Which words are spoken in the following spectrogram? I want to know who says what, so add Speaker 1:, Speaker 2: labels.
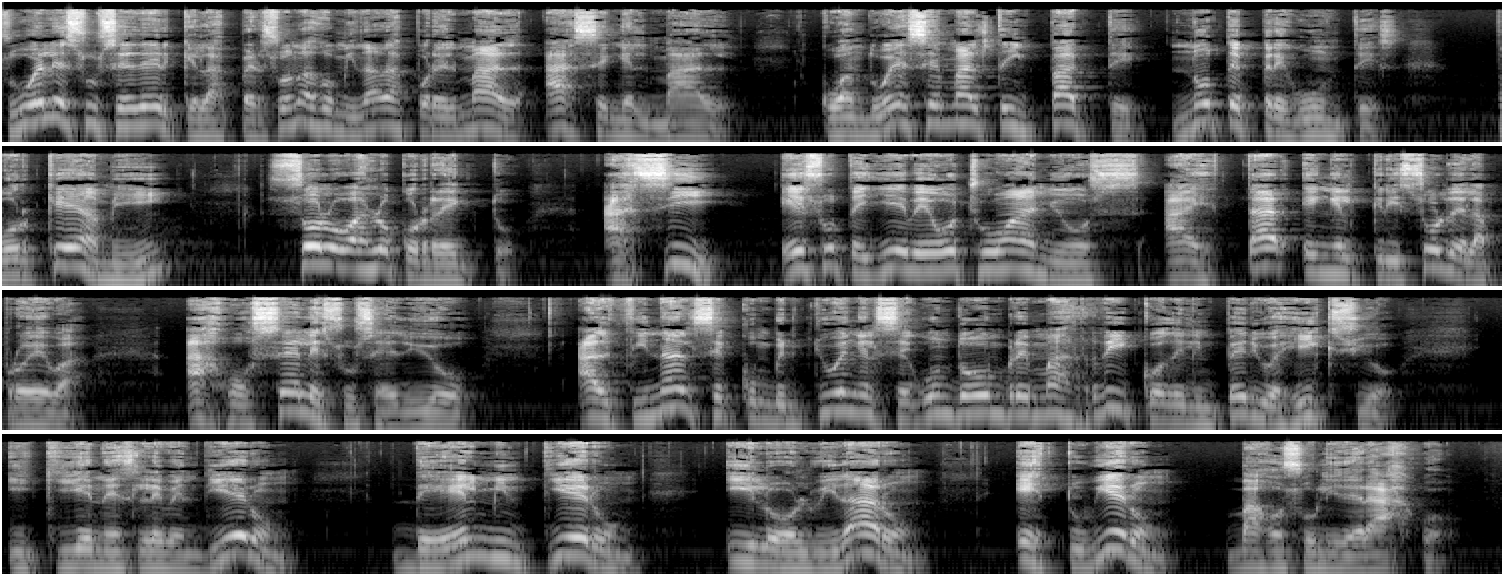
Speaker 1: Suele suceder que las personas dominadas por el mal hacen el mal. Cuando ese mal te impacte, no te preguntes, ¿por qué a mí? Solo haz lo correcto. Así, eso te lleve ocho años a estar en el crisol de la prueba. A José le sucedió. Al final se convirtió en el segundo hombre más rico del imperio egipcio, y quienes le vendieron, de él mintieron y lo olvidaron, estuvieron bajo su liderazgo.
